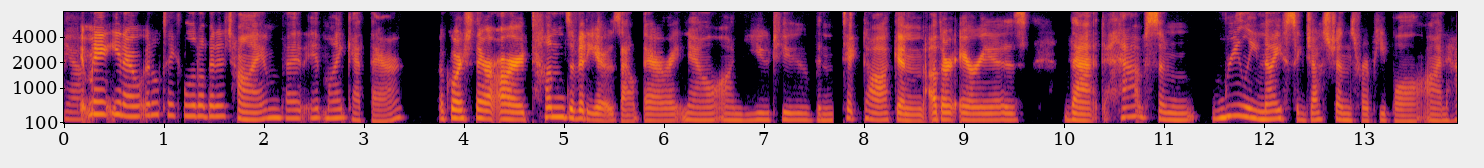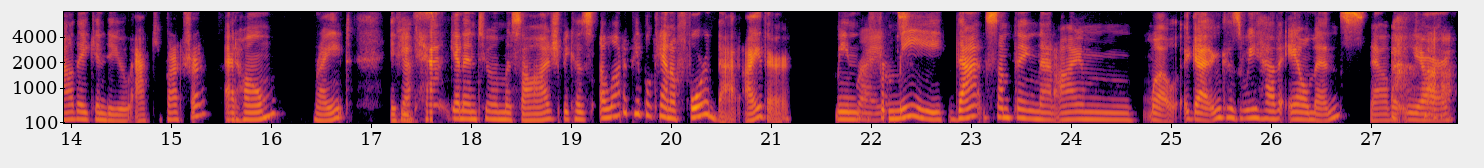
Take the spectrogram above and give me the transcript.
Yeah. It may, you know, it'll take a little bit of time, but it might get there. Of course, there are tons of videos out there right now on YouTube and TikTok and other areas that have some really nice suggestions for people on how they can do acupressure at home, right? If you Yes. can't get into a massage, because a lot of people can't afford that either. I mean, Right. for me, that's something that I'm, well, again, because we have ailments now that we are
